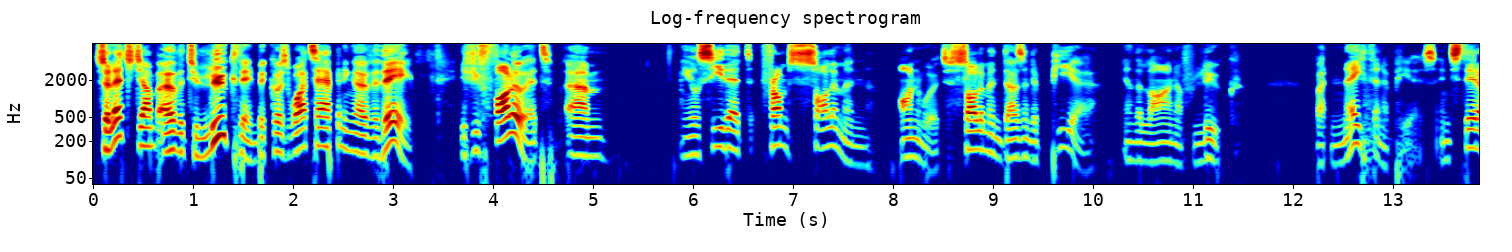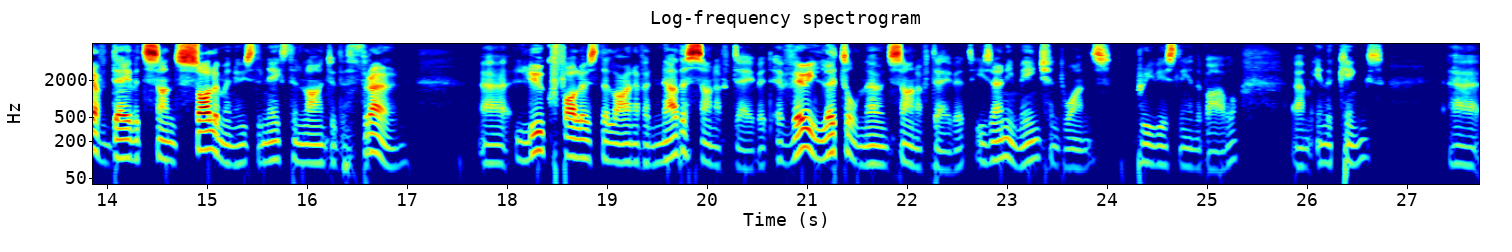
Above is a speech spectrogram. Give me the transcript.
So let's jump over to Luke then, because what's happening over there? If you follow it, um, you'll see that from Solomon onwards, Solomon doesn't appear in the line of Luke, but Nathan appears. Instead of David's son Solomon, who's the next in line to the throne, uh, Luke follows the line of another son of David, a very little known son of David. He's only mentioned once previously in the Bible, um, in the Kings, uh,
